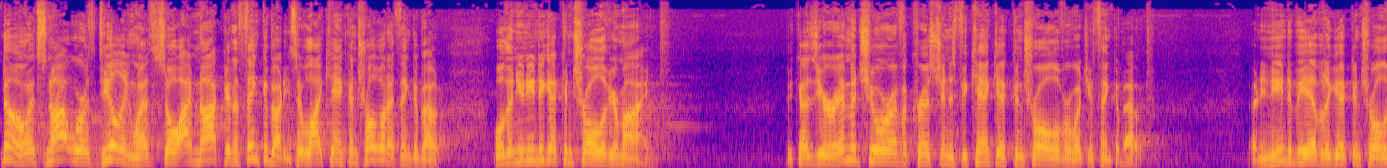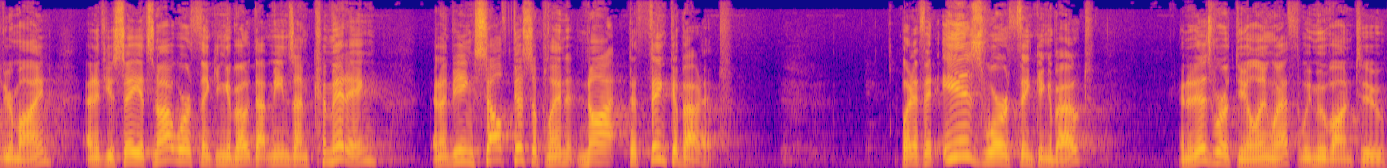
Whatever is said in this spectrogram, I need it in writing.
No, it's not worth dealing with, so I'm not going to think about it. You say, well, I can't control what I think about. well, then you need to get control of your mind. Because you're immature of a Christian if you can't get control over what you think about. And you need to be able to get control of your mind. And if you say it's not worth thinking about, that means I'm committing and I'm being self disciplined not to think about it. But if it is worth thinking about, and it is worth dealing with, we move on to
